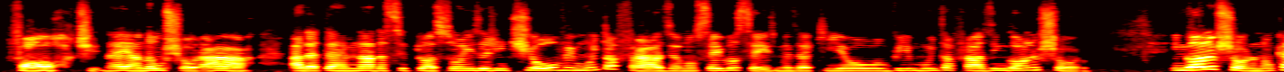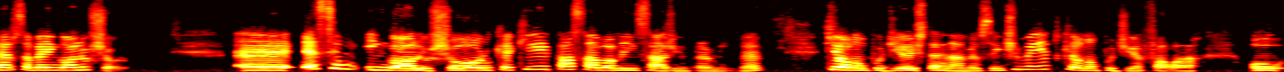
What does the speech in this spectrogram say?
forte, né, a não chorar, a determinadas situações. A gente ouve muita frase, eu não sei vocês, mas aqui eu ouvi muita frase engole o choro. Engole o choro, não quero saber, engole o choro. É, esse engole o choro, o que que passava a mensagem para mim, né? Que eu não podia externar meu sentimento, que eu não podia falar ou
